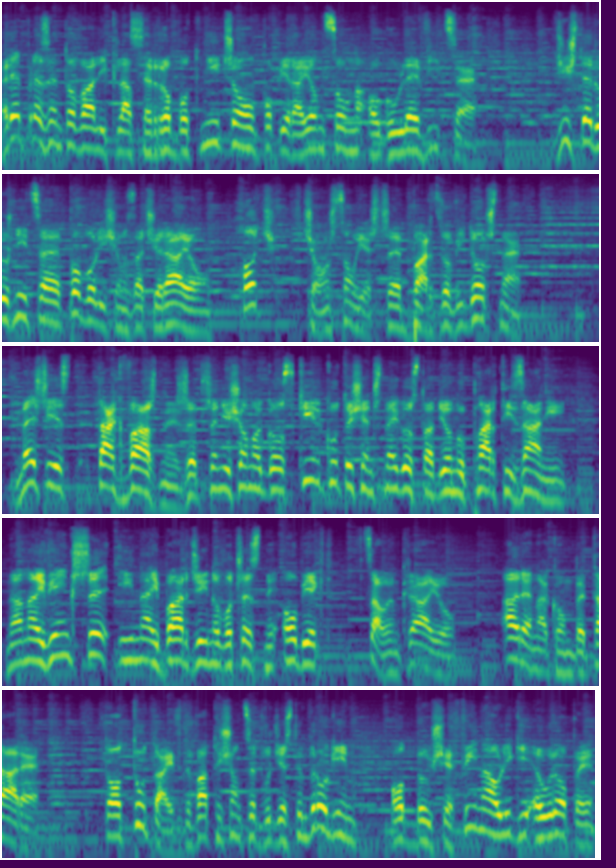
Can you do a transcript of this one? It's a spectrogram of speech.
reprezentowali klasę robotniczą popierającą na ogół lewicę. Dziś te różnice powoli się zacierają, choć wciąż są jeszcze bardzo widoczne. Mecz jest tak ważny, że przeniesiono go z kilkutysięcznego stadionu Partizani na największy i najbardziej nowoczesny obiekt w całym kraju Arena Combetare. To tutaj w 2022 odbył się finał Ligi Europy,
